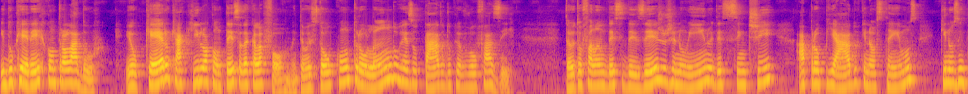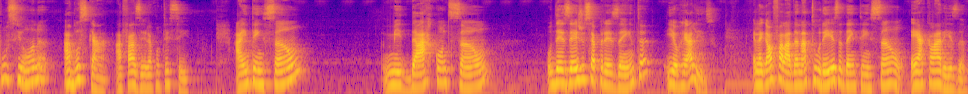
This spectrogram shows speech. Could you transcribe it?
e do querer controlador. Eu quero que aquilo aconteça daquela forma, então eu estou controlando o resultado do que eu vou fazer. Então eu estou falando desse desejo genuíno e desse sentir apropriado que nós temos, que nos impulsiona a buscar, a fazer acontecer. A intenção me dar condição, o desejo se apresenta e eu realizo. É legal falar da natureza da intenção é a clareza.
